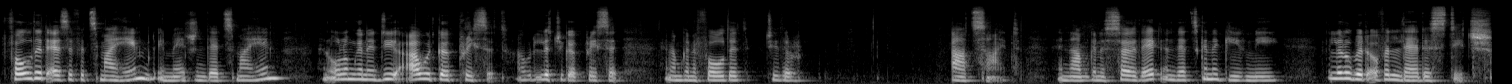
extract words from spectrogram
fold it as if it's my hem. Imagine that's my hem. And all I'm going to do, I would go press it. I would literally go press it. And I'm going to fold it to the outside. And I'm going to sew that. And that's going to give me a little bit of a ladder stitch.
